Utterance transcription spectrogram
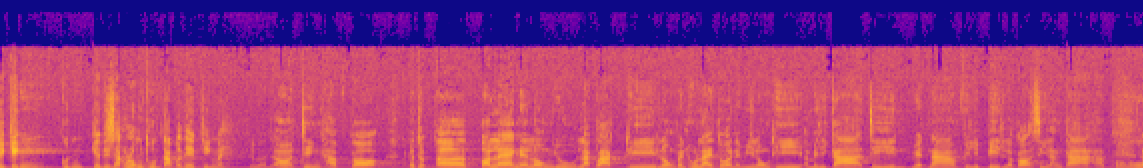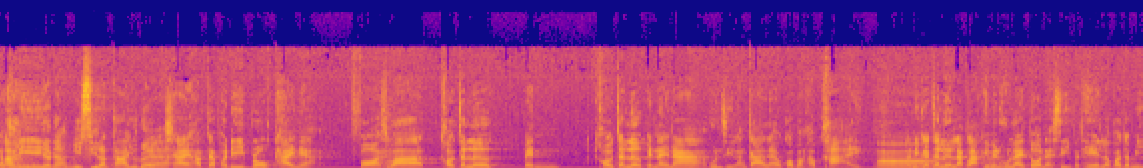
จริงๆ คุณเกียรติศักดิ์ลงทุนต่างประเทศจริงไหมพี่วันอ๋อจริงครับก็ปัจจุเอ่อตอนแรกเนี่ยลงอยู่หลักๆ ที่ลงเป็นหุ้นรายตัวเนี่ยมีลงที่อเมริกาจีน เวียดนาม ฟิลิปปินส์แล้วก็ศรีลังกาครับแต่พอดีเดี๋ยวนะมีศรีลังกาอยู่ด้วยเหรอฮะใช่ครับ แต่พอดีโบรกไทยเนี่ยฟอร์สว่าเขาจะเลิกเป็นเขาจะเลิกเป็นนายหน้าหุ้นศรีลังกาแล้วก็บังคับขายอ๋ออัอันนี้ก็จะเหลือหลักๆที่เป็นหุ้นรายตัวเนี่ยสี่ประเทศแล้วก็จะมี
